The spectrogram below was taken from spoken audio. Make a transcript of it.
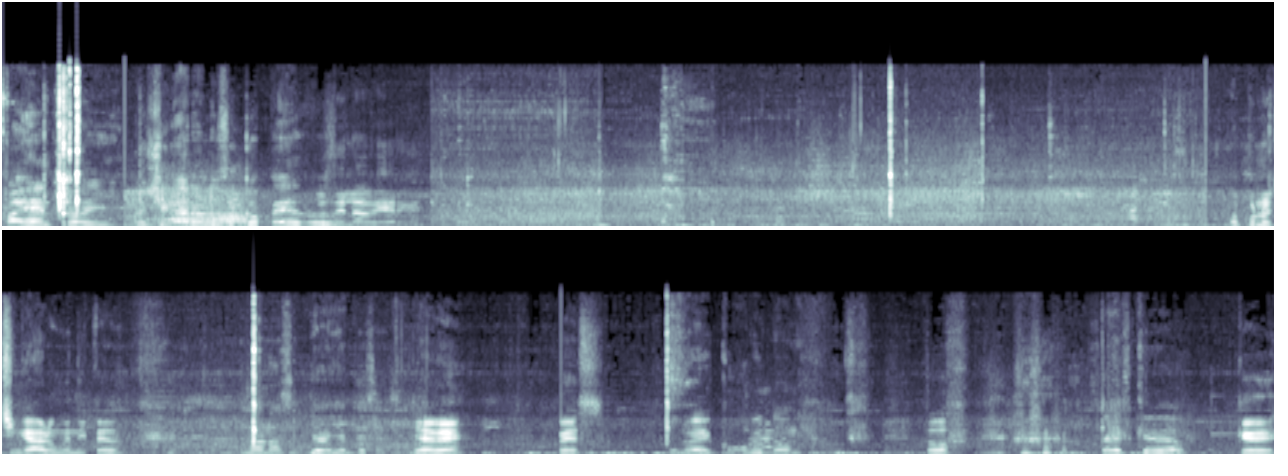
Para adentro y nos llegaron los 5 pesos. Pues de la verga. No, pues nos chingaron, güey, ni pedo. No, no, sí, ya, ya empecé. Ya ve. Pues, Lleno de COVID, no. todo. ¿Sabes qué veo? Que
